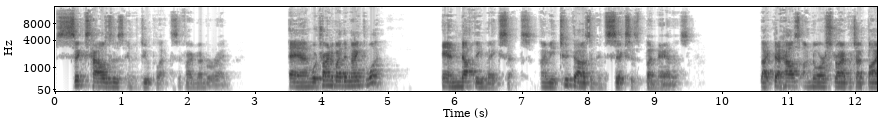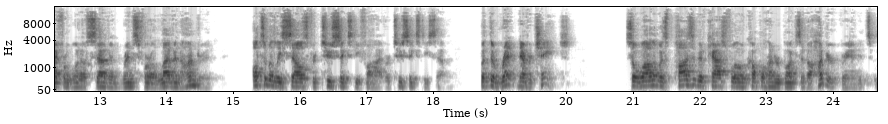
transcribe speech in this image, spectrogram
six houses and a duplex, if I remember right and we're trying to buy the ninth one, and nothing makes sense. I mean, 2006 is bananas. Like that house on Norris Drive, which I buy for 107, rents for 1100, ultimately sells for 265 or 267, but the rent never changed. So while it was positive cash flow, a couple hundred bucks at 100 grand, it's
